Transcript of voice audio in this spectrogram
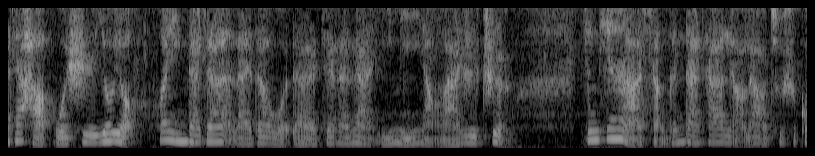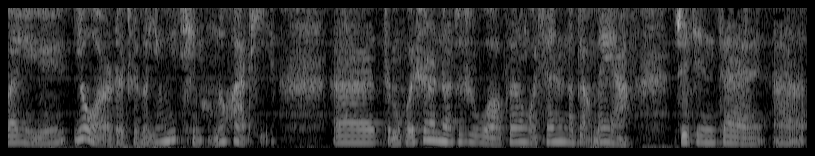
大家好，我是悠悠，欢迎大家来到我的加拿大移民养娃日志。今天啊，想跟大家聊聊就是关于幼儿的这个英语启蒙的话题。呃，怎么回事呢？就是我跟我先生的表妹啊，最近在呃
